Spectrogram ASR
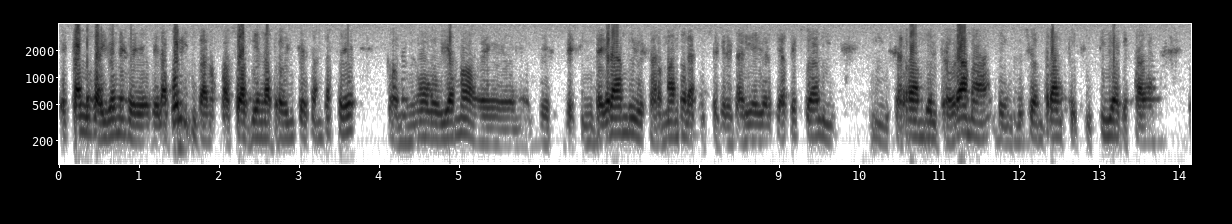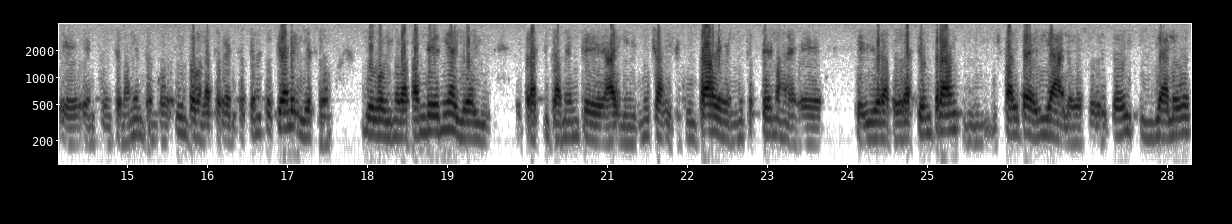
están los vaivenes de, la política. Nos pasó aquí en la provincia de Santa Fe con el nuevo gobierno eh, desintegrando y desarmando la subsecretaría de diversidad sexual y, cerrando el programa de inclusión trans que existía, que estaba eh, en funcionamiento en conjunto con las organizaciones sociales y eso luego vino la pandemia y hoy eh, prácticamente hay muchas dificultades en muchos temas eh, que vive la población trans y, falta de diálogo, sobre todo y sin diálogo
